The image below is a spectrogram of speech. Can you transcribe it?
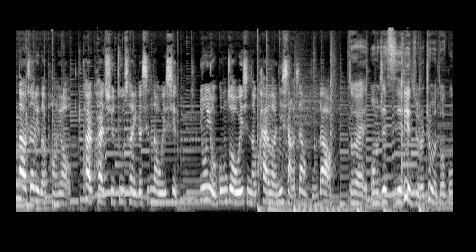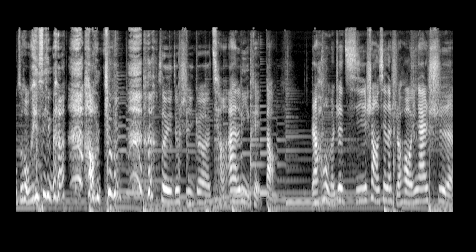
听到这里的朋友，快快去注册一个新的微信，拥有工作微信的快乐，你想象不到。对我们这期列举了这么多工作微信的 好处，所以就是一个强案例给到。然后我们这期上线的时候应该是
